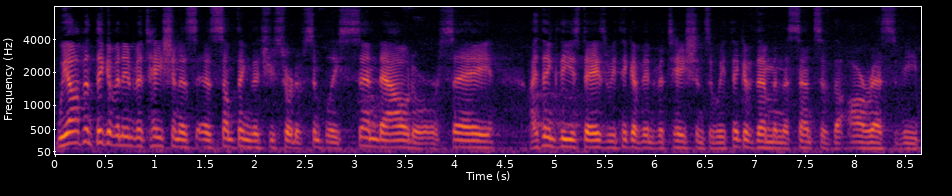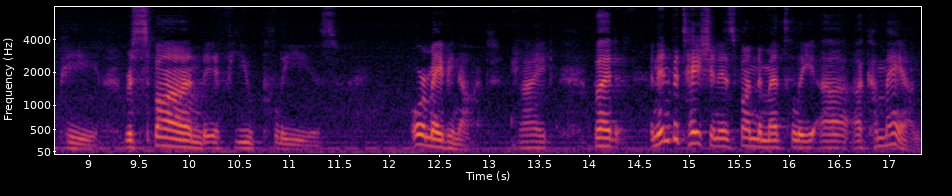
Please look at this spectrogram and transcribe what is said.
We often think of an invitation as, as something that you sort of simply send out or, say I think these days we think of invitations and we think of them in the sense of the RSVP. Respond if you please. Or maybe not, right? But an invitation is fundamentally a, a command.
